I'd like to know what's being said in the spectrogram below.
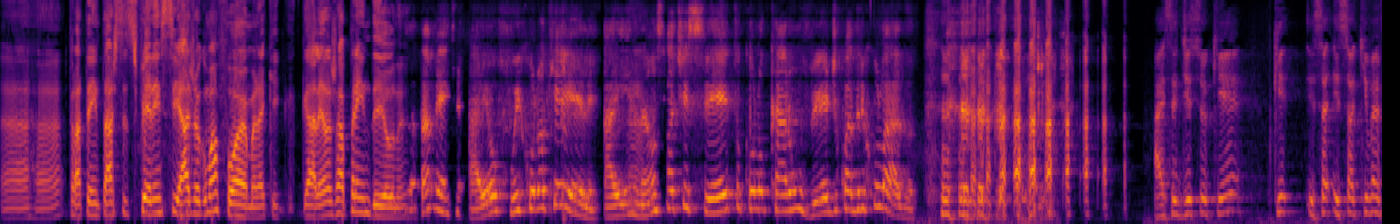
Aham. Pra tentar se diferenciar de alguma forma, né? Que a galera já aprendeu, né? Exatamente. Aí eu fui e coloquei ele. Aí, ah. não satisfeito, colocaram um verde quadriculado. Aí você disse o quê? Porque isso, isso aqui vai,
